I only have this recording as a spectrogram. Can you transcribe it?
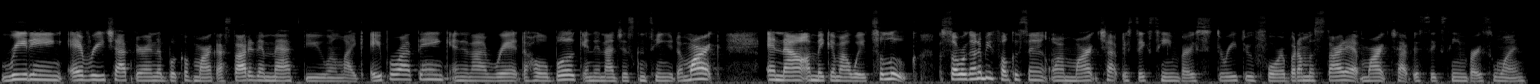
reading every chapter in the book of Mark. I started in Matthew in like April, I think, and then I read the whole book, and then I just continued to Mark, and now I'm making my way to Luke. So we're going to be focusing on Mark chapter 16, verse 3 through 4, but I'm going to start at Mark chapter 16, verse 1.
